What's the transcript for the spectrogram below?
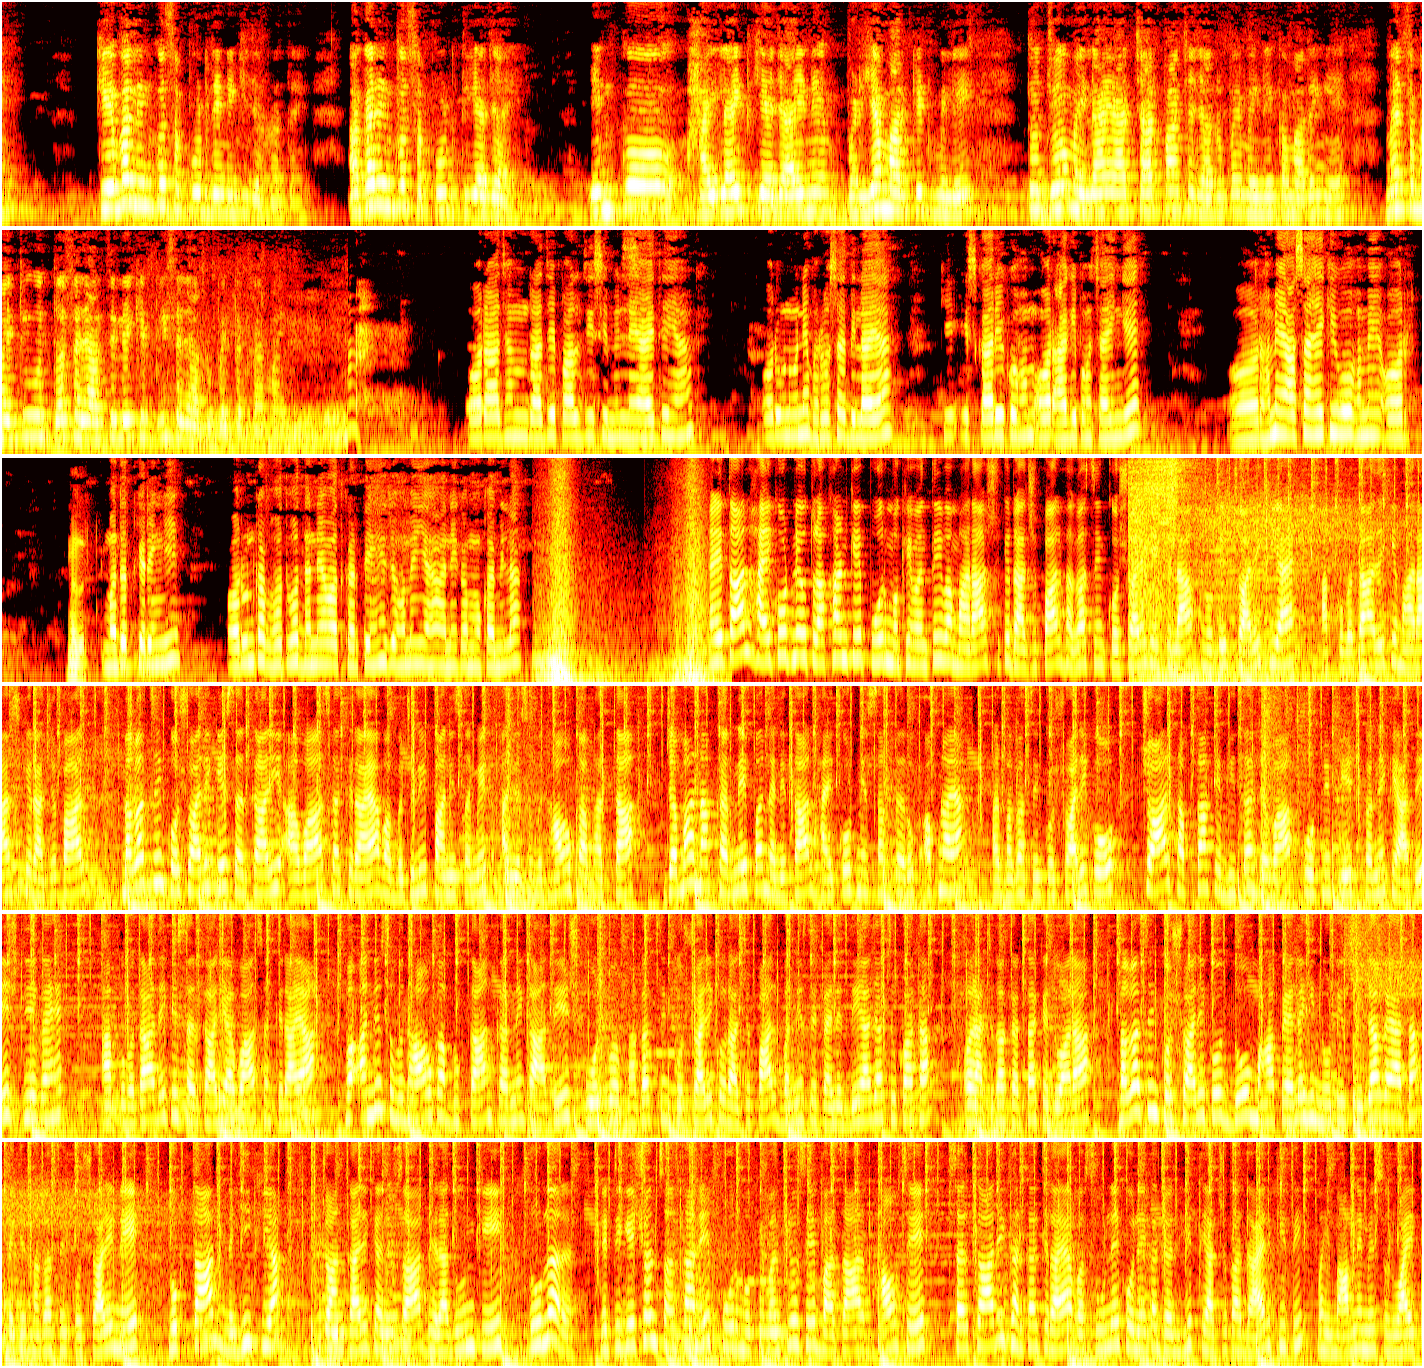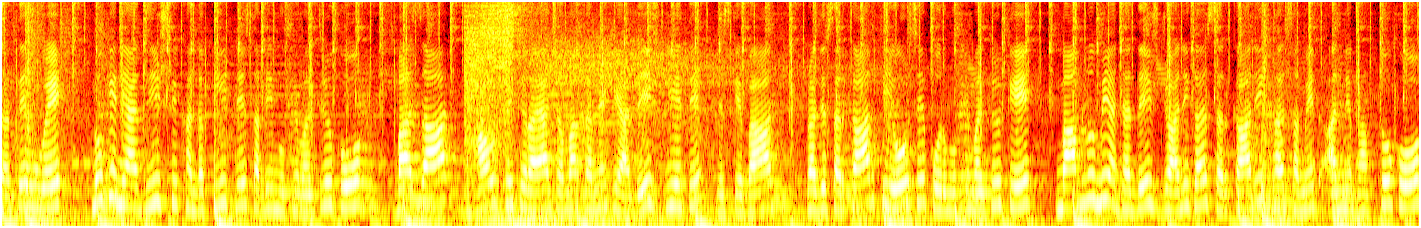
केवल इनको सपोर्ट देने की ज़रूरत है। अगर इनको सपोर्ट दिया जाए, इनको हाईलाइट किया जाए, इन्हें बढ़िया मार्केट मिले तो जो महिलाएँ आज चार पाँच हज़ार रुपये महीने कमा रही हैं मैं समझती हूँ वो दस हज़ार से लेके बीस हज़ार रुपये तक कमाएँगी और आज हम राज्यपाल जी से मिलने आए थे यहाँ और उन्होंने भरोसा दिलाया कि इस कार्य को हम और आगे पहुँचाएँगे और हमें आशा है कि वो हमें और मदद। मदद करेंगी और उनका बहुत बहुत धन्यवाद करते हैं जो हमें यहाँ आने का मौका मिला। नैनीताल हाईकोर्ट ने उत्तराखंड के पूर्व मुख्यमंत्री व महाराष्ट्र के राज्यपाल भगत सिंह कोश्यारी के खिलाफ नोटिस जारी किया है। आपको बता दें कि महाराष्ट्र के राज्यपाल भगत सिंह कोश्यारी के सरकारी आवास का किराया व बिजली पानी समेत अन्य सुविधाओं का भत्ता जमा न करने पर नैनीताल हाईकोर्ट ने सख्त रुख अपनाया और भगत सिंह कोश्यारी को चार सप्ताह के भीतर जवाब कोर्ट में पेश करने के आदेश दिए गए हैं। आपको बता दें कि सरकारी आवास का किराया व अन्य सुविधाओं का भुगतान करने का आदेश कोर्ट व भगत सिंह कोश्यारी को राज्यपाल बनने से पहले दिया जा चुका था और याचिकाकर्ता के द्वारा भगत सिंह कोश्यारी को दो माह पहले ही नोटिस भेजा गया था, लेकिन भगत सिंह कोश्यारी ने भुगतान नहीं किया। जानकारी के अनुसार देहरादून की रूरल लिटिगेशन संस्था ने पूर्व मुख्यमंत्रियों से बाज़ार भाव से सरकारी घर का किराया वसूलने को लेकर जनहित याचिका दायर की थी। वहीं मामले में सुनवाई करते हुए मुख्य न्यायाधीश की खंडपीठ ने सभी मुख्यमंत्रियों को बाज़ार भाव से किराया जमा करने के आदेश दिए थे। जिसके बाद राज्य सरकार की ओर से पूर्व मुख्यमंत्रियों के मामलों में अध्यादेश जारी कर सरकारी घर समेत अन्य भक्तों को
